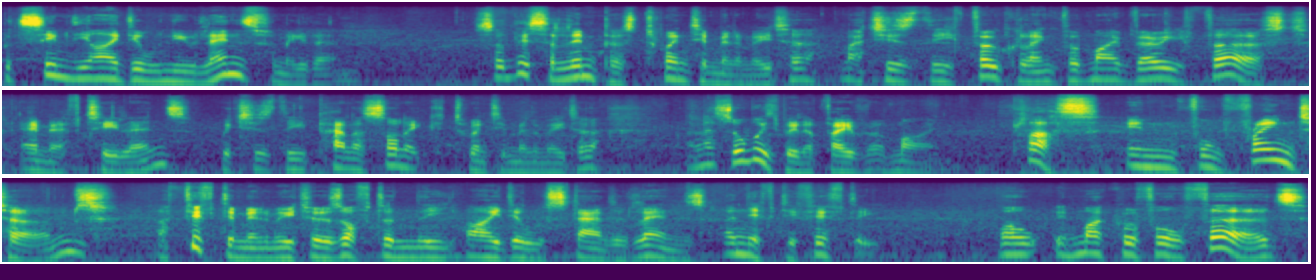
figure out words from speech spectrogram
would seem the ideal new lens for me then. So this Olympus 20mm matches the focal length of my very first MFT lens, which is the Panasonic 20mm, and that's always been a favourite of mine. Plus, in full frame terms, a 50mm is often the ideal standard lens, a nifty 50. Well, in Micro Four Thirds,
